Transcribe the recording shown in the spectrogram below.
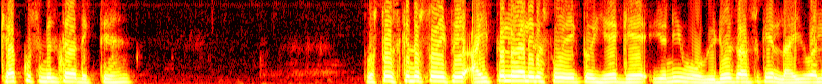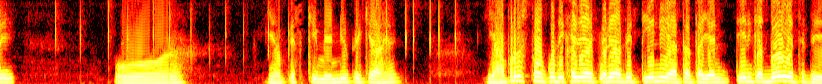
क्या कुछ मिलता है देखते हैं। दोस्तों इसके अंदर दोस्तों एक तो आईपीएल वाले दोस्तों, एक तो ये गे यानी वो वीडियोज़ आ चुके हैं लाइव वाले। और यहाँ पे इसकी मेन्यू पे क्या है? यहाँ पर दोस्तों आपको दिखाई दे रहा है, पहले यहाँ पे तीन ही आता था, यानी तीन क्या, दो ही आते थे।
